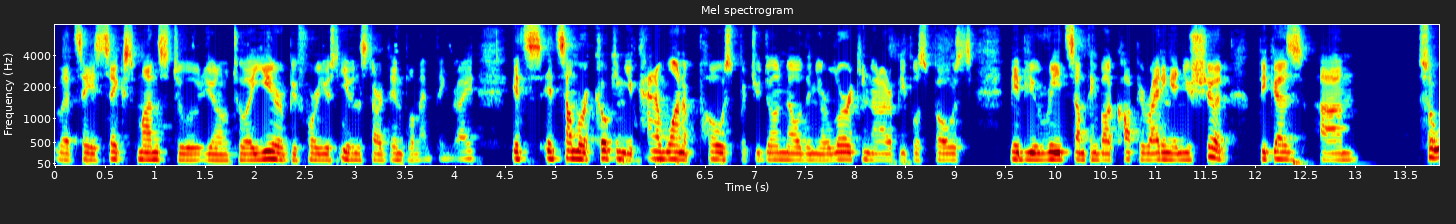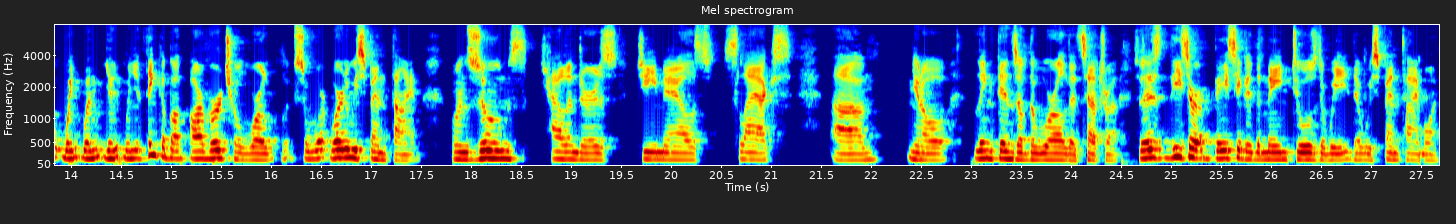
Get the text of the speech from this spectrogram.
let's say six months to you know to a year before you even start implementing right? It's it's somewhere cooking. You kind of want to post but you don't know then you're lurking on other people's posts. Maybe you read something about copywriting and you should because um, so when when you, when you think about our virtual world so where, where do we spend time? On zooms calendars gmails slacks um, you know linkedins of the world etc so this, these are basically the main tools that we that we spend time on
